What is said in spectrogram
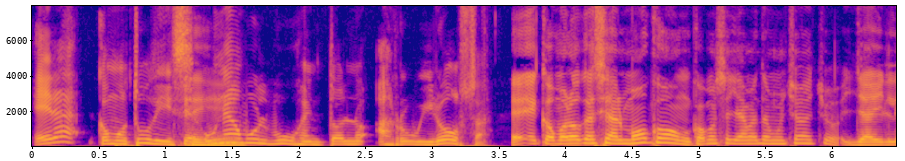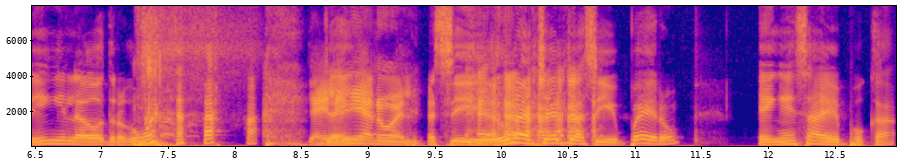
era, como tú dices, Sí. una burbuja en torno a Rubirosa. Eh, como lo que se armó con, ¿cómo se llama este muchacho? Yailin y la otra. ¿Cómo es? Yailin y Anuel. Sí, una chelcha así, pero en esa época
